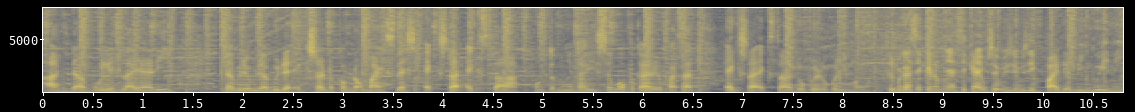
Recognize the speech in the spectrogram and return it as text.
anda boleh layari www.extra.com.my slash extra extra untuk mengetahui semua perkara pasal Extra Extra 2025. Terima kasih kerana menyaksikan episod muzik-muzik pada minggu ini.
